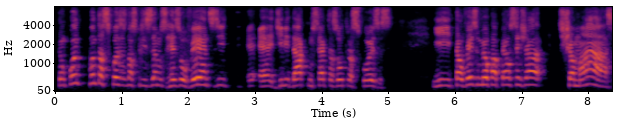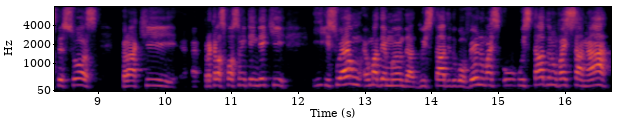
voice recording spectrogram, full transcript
Então, quantas coisas nós precisamos resolver antes de, é, é, de lidar com certas outras coisas? E talvez o meu papel seja chamar as pessoas para que, para que elas possam entender que isso é, um, é, uma demanda do Estado e do governo, mas o, o, Estado não vai sanar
